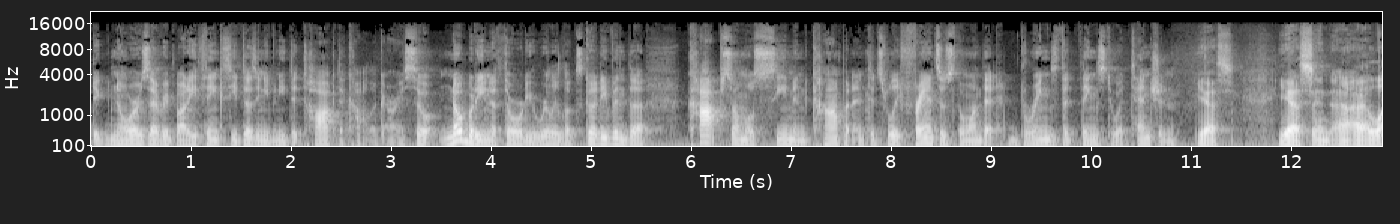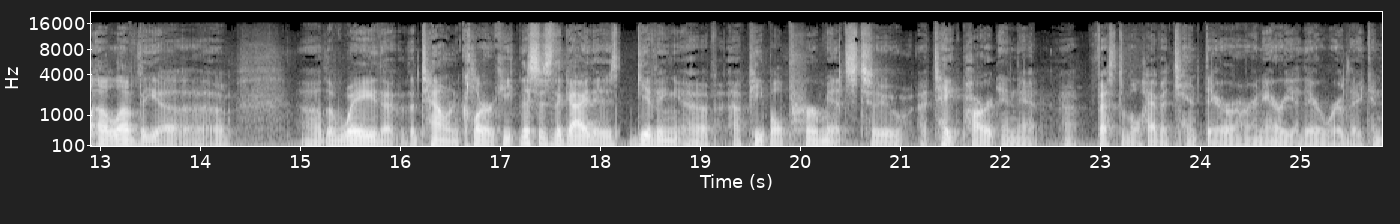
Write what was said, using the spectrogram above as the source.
ignores everybody. Thinks he doesn't even need to talk to Caligari. So nobody in authority really looks good. Even the cops almost seem incompetent. It's really Francis the one that brings the things to attention. Yes, yes, and uh, I, I, love the. Uh, uh the way that the town clerk, he, this is the guy that is giving uh, uh, people permits to uh, take part in that uh, festival, have a tent there or an area there where they can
